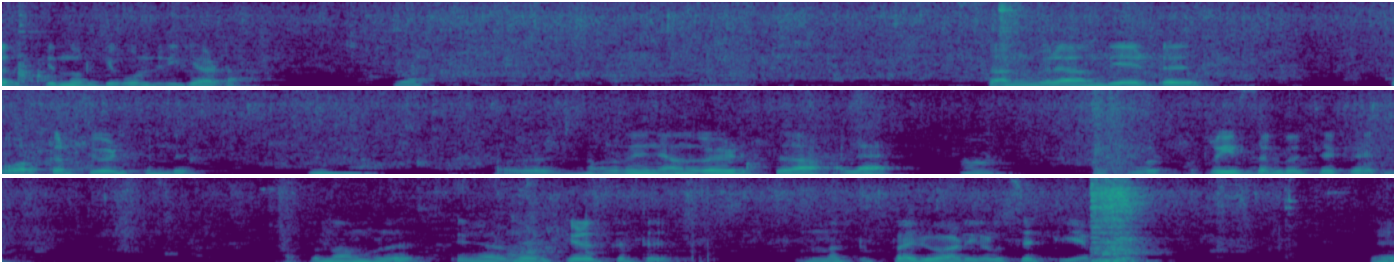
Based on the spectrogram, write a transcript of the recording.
ഇറക്കി നുറുക്കിക്കൊണ്ടിരിക്കുക കേട്ടോ സംക്രാന്തിയായിട്ട് പോർക്കിറച്ചി മേടിച്ചിട്ടുണ്ട്. അത് നമ്മൾ ഞാൻ മേടിച്ചതാ അല്ലേ? ഫ്രീസറിൽ വെച്ചേക്കായിരുന്നു അപ്പം നമ്മൾ ഇങ്ങനെ നുറുക്കിയെടുത്തിട്ട് ഇന്നത്തെ പരിപാടികൾ സെറ്റ് ചെയ്യാൻ പോകും ഏ?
